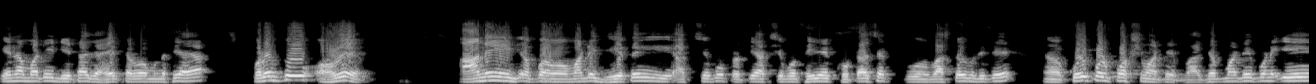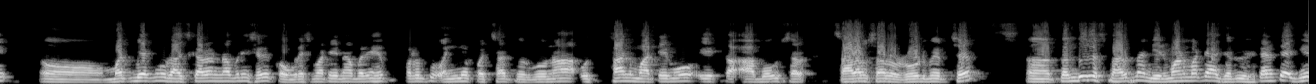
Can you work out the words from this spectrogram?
એના માટે ડેટા જાહેર કરવામાં નથી આવ્યા. પરંતુ હવે આને માટે જે કંઈ આક્ષેપો પ્રત્યે આક્ષેપો થઈ જાય, ખોટા છે, વાસ્તવિક રીતે કોઈ પણ પક્ષ માટે, ભાજપ માટે પણ એ મતભેદનું રાજકારણ ના બની શકે, કોંગ્રેસ માટે ના બને, પરંતુ અન્ય પછાત વર્ગોના ઉત્થાન માટેનો એક આ બહુ સારામાં સારો રોડમેપ છે. તંદુરસ્ત ભારતના નિર્માણ માટે આ જરૂરી છે, કારણ કે જે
